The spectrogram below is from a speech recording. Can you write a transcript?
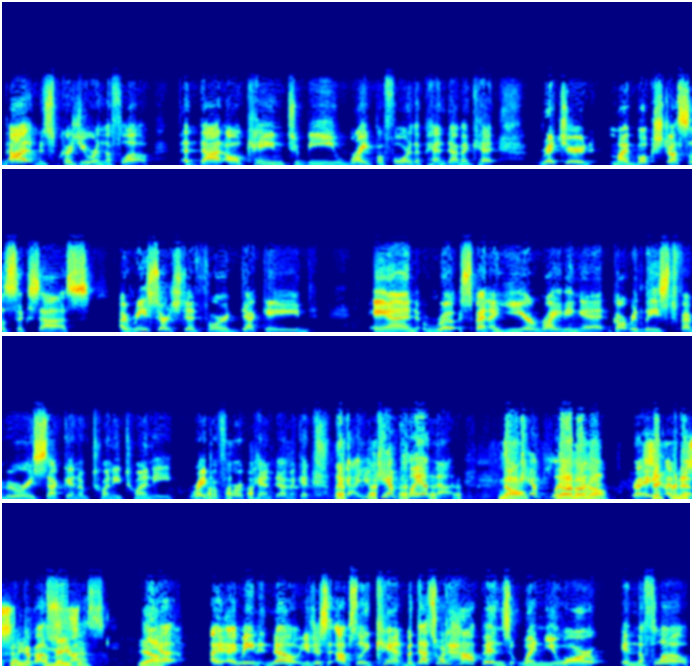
That is because you were in the flow that that all came to be right before the pandemic hit. Richard, my book, Stressless Success, I researched it for a decade and wrote, spent a year writing it got released february 2nd of 2020 right before a pandemic hit. Like you can't plan that. No. you can't plan no no that, no. right? Synchronicity amazing stress, yeah. Yeah. I, I mean no you just absolutely can't. But that's what happens when you are in the flow.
